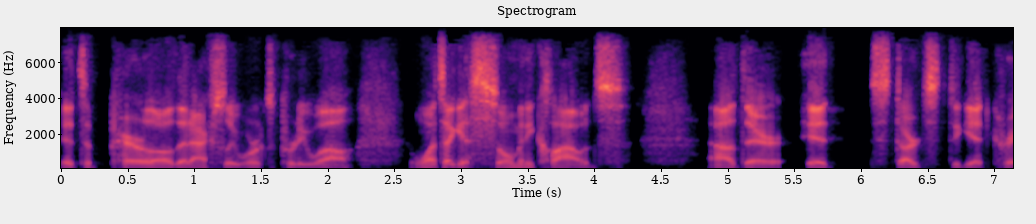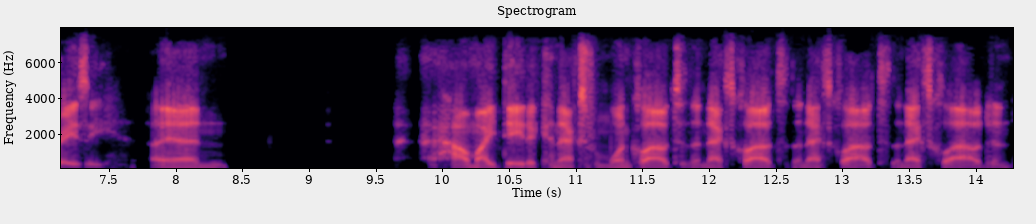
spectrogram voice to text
it's a parallel that actually works pretty well. Once I get so many clouds out there, it starts to get crazy. And how my data connects from one cloud to the next cloud to the next cloud to the next cloud and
